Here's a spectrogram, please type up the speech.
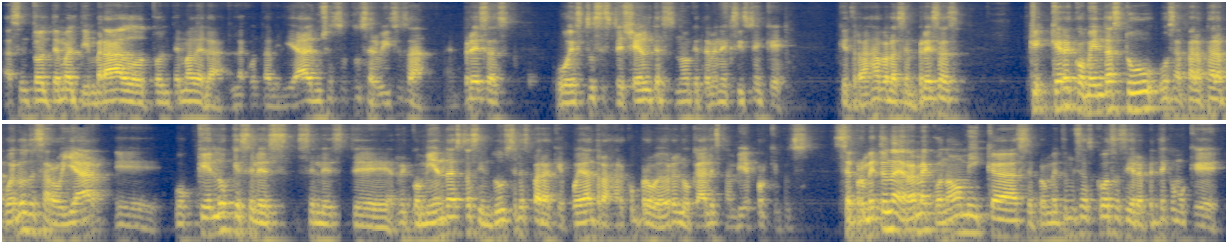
hacen todo el tema del timbrado, todo el tema de la, la contabilidad, muchos otros servicios a, empresas o estos este, shelters, ¿no? Que también existen que, que trabajan para las empresas. ¿Qué, ¿Qué, recomiendas tú, o sea, para, para poderlos desarrollar eh, o qué es lo que se les, se les este, recomienda a estas industrias para que puedan trabajar con proveedores locales también? Porque pues se promete una derrama económica, se prometen muchas cosas y de repente como que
